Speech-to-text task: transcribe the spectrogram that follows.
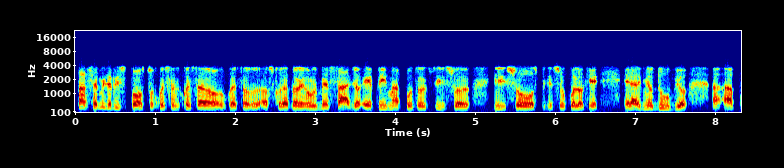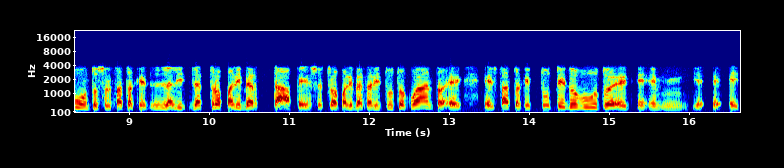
parzialmente risposto questo, questo, questo, ascoltatore con il messaggio e prima appunto il suo, il suo ospite su quello che era il mio dubbio, appunto sul fatto che la, la troppa libertà, penso, è troppa libertà di tutto quanto e, e il fatto che tutto è dovuto e, e, e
